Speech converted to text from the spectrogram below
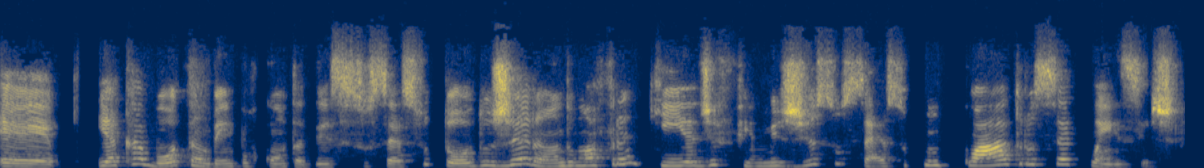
É, e acabou também, por conta desse sucesso todo, gerando uma franquia de filmes de sucesso com quatro sequências,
